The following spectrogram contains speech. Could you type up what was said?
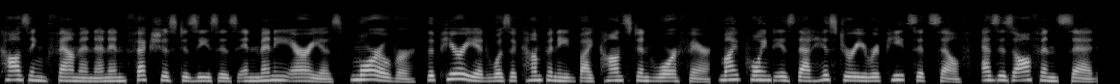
causing famine and infectious diseases in many areas. Moreover, the period was accompanied by constant warfare. My point is that history repeats itself. As is often said,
